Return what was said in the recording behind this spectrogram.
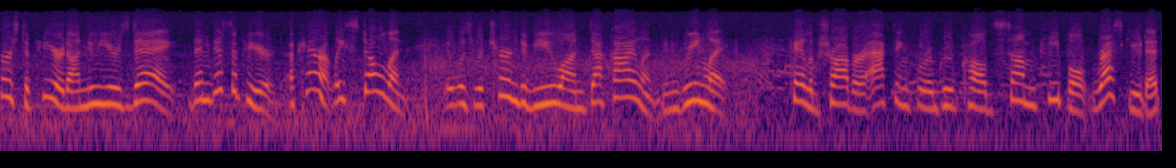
first appeared on New Year's Day, then disappeared, apparently stolen. It was returned to view on Duck Island in Green Lake. Caleb Schaber, acting for a group called Some People, rescued it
